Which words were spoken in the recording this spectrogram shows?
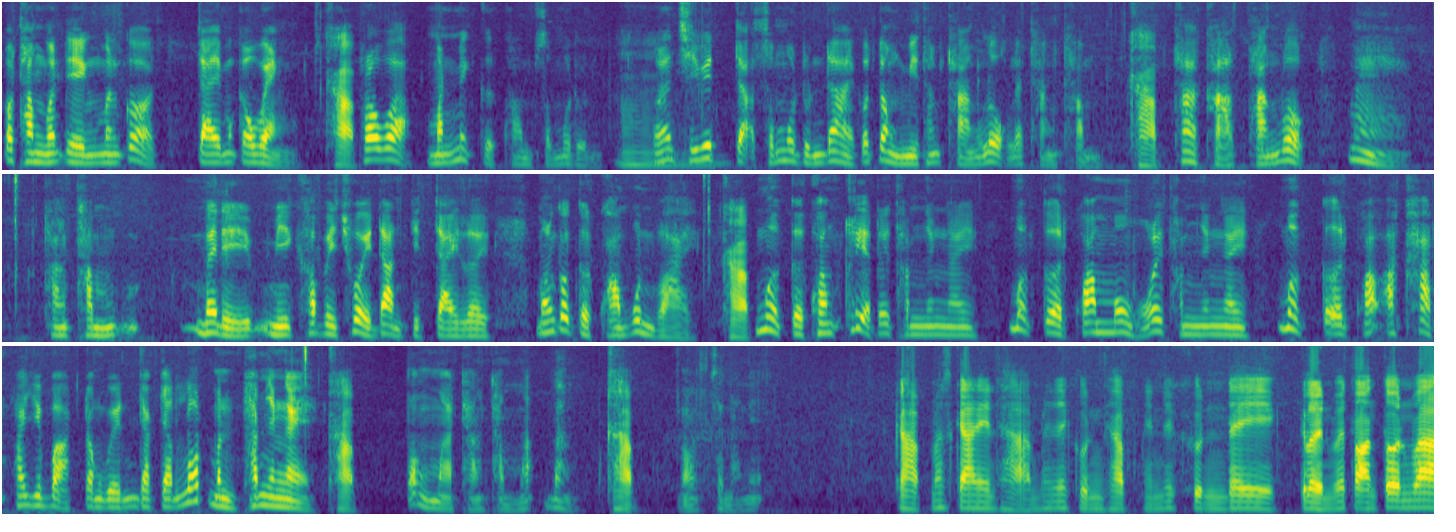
ก็ทำกันเองมันก็ ใจมันก็แหว่ง ครับ เพราะว่ามันไม่เกิดความสมดุล อืมเพราะฉะนั้นชีวิตจะสมดุลได้ก็ต้องมีทั้งทางโลกและทางธรรม ครับ ถ้าขาดทางโลกแม่ทางธรรมไม่ได้มีเข้าไปช่วยด้านจิตใจเลย มันก็เกิดความวุ่นวาย ครับ เมื่อเกิดความเครียดได้ทำยังไง เมื่อเกิดความโมโหได้ทำยังไง เมื่อเกิดความอาฆาตพยาบาทจองเวรอยากจะลดมันทำยังไง ครับ ต้องมาทางธรรมะบ้างครับลักษณะเนี้ย กราบนมัสการเรียนถามท่านเจ้าคุณครับเห็นที่คุณได้เกริ่นไว้ตอนต้นว่า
